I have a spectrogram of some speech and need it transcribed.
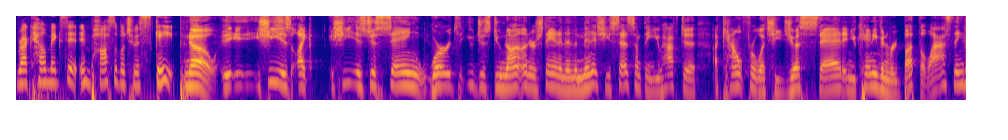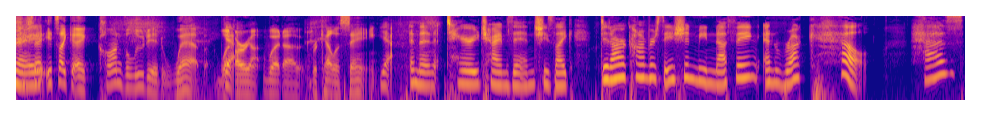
Raquel makes it impossible to escape. No, she is like she is just saying words that you just do not understand, and then the minute she says something, you have to account for what she just said, and you can't even rebut the last thing she said. It's like a convoluted web. What Yeah. Ari- what uh, Raquel is saying. Yeah, and then Terry chimes in. She's like, "Did our conversation mean nothing?" And Raquel has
